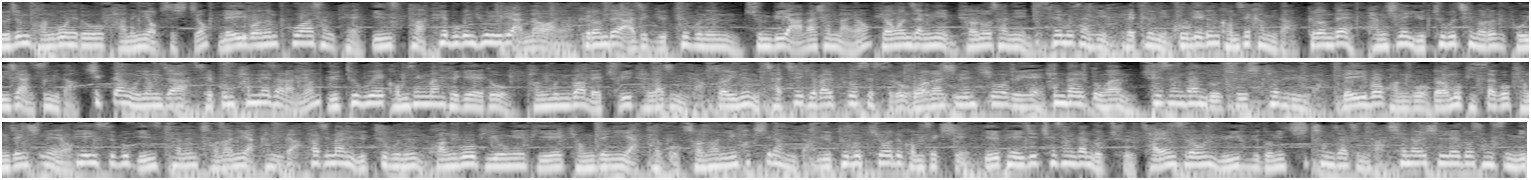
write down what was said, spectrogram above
요즘 광고해도 반응이 없으시죠? 네이버는 포화 상태, 인스타, 페북은 효율이 안 나와요. 그런데 아직 유튜브는 준비 안 하셨나요? 병원장님, 변호사님, 세무사님, 대표님, 고객은 검색합니다. 그런데 당신의 유튜브 채널은 보이지 않습니다. 식당 운영자, 제품 판매자라면 유튜브에 검색만 되게 해도 방문과 매출이 달라집니다. 저희는 자체 개발 프로세스로 원하시는 키워드에 한 달 동안 최상단 노출시켜드립니다. 네이버 광고 너무 비싸고 경쟁 심해요. 페이스북, 인스타는 전환이 약합니다. 하지만 유튜브는 광고 비용에 비해 경쟁이 약하고 전환이 확실합니다. 유튜브 키워드 검색 시 1페이지 최상단 노출, 자연스러운 유입 유도 및 시청자 증가, 채널 신뢰도 상승 및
